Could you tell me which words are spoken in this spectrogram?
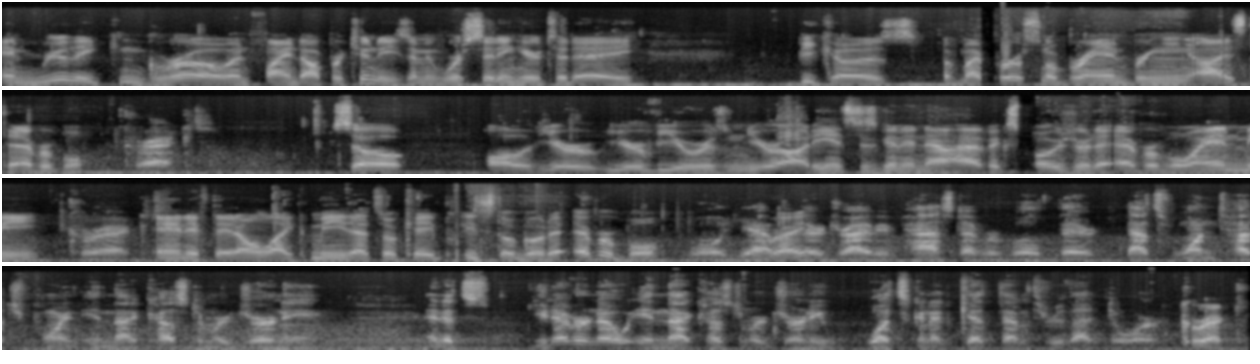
and really can grow and find opportunities. I mean, we're sitting here today because of my personal brand bringing eyes to Everbowl. Correct. So all of your your viewers and your audience is going to now have exposure to Everbowl and me. Correct. And if they don't like me, that's okay. Please still go to Everbowl. Well, yeah, when Right? they're driving past Everbowl, there that's one touch point in that customer journey. And it's you never know in that customer journey what's going to get them through that door. Correct.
